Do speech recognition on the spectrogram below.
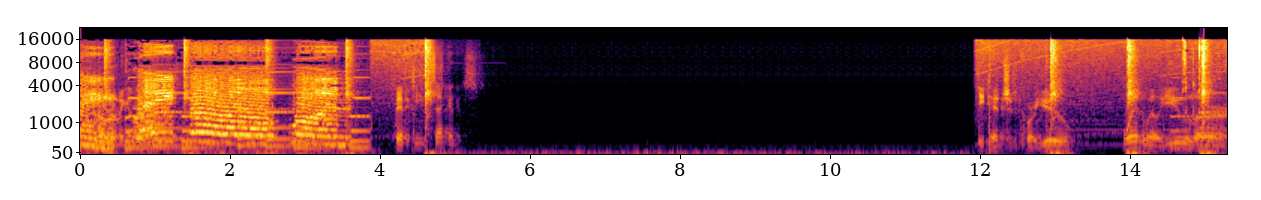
Play. Running in one. 15 seconds. Detention for you. When will you learn?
